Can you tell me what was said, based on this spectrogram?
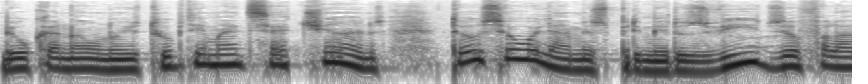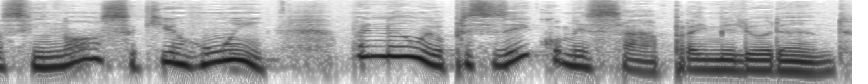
Meu canal no YouTube tem mais de sete anos. Então, se eu olhar meus primeiros vídeos, eu falar assim, nossa, que ruim. Mas não, eu precisei começar para ir melhorando.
